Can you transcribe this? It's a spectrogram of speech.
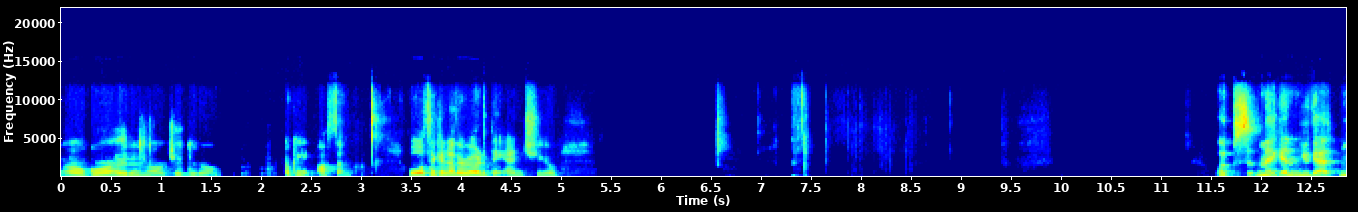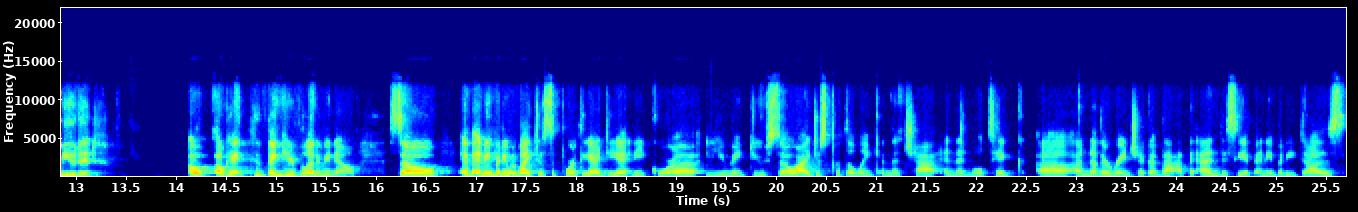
I'll go ahead and I'll check it out. Okay, awesome. Well, we'll take another vote at the end too. Whoops, Megan, you got muted. Oh, okay. Thank you for letting me know. So if anybody would like to support the idea in Egora, you may do so. I just put the link in the chat and then we'll take uh, another rain check of that at the end to see if anybody does.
